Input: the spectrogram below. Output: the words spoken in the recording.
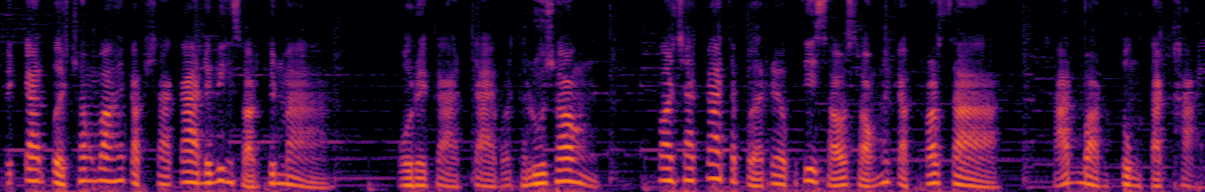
เป็นการเปิดช่องว่างให้กับชาก้าได้วิ่งสอดขึ้นมา โอเดกาดจ่ายบอลทะลุช่องก่อนชาก้าจะเปิดเร็วไปที่เสาสองให้กับทรอสซาชาร์จบอลตุงตะข่าย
